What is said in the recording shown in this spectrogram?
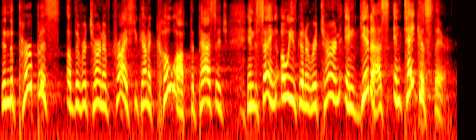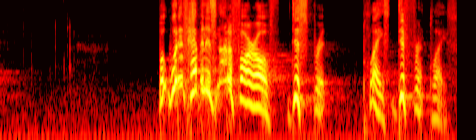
then the purpose of the return of Christ, you kind of co opt the passage into saying, oh, he's going to return and get us and take us there. But what if heaven is not a far off, disparate place, different place?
